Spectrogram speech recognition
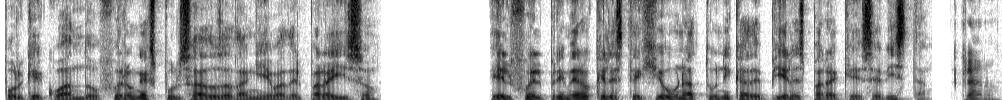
Porque cuando fueron expulsados Adán y Eva del paraíso, Él fue el primero que les tejió una túnica de pieles para que se vistan. Claro.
